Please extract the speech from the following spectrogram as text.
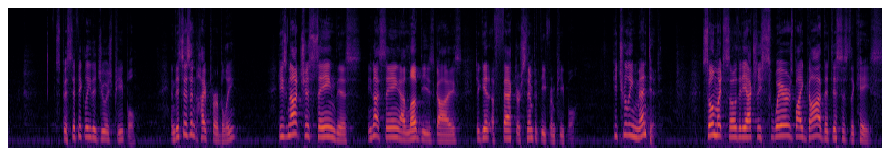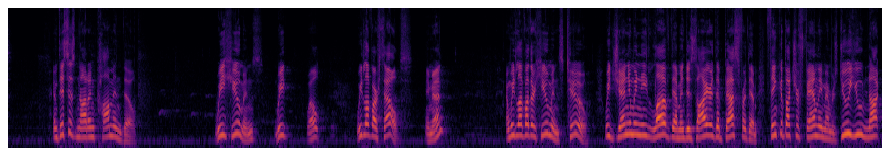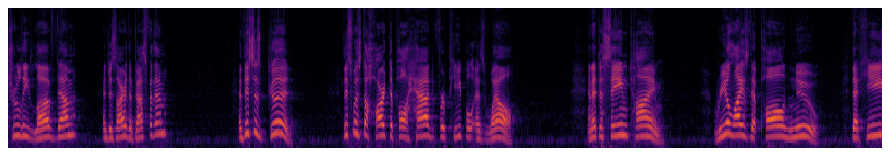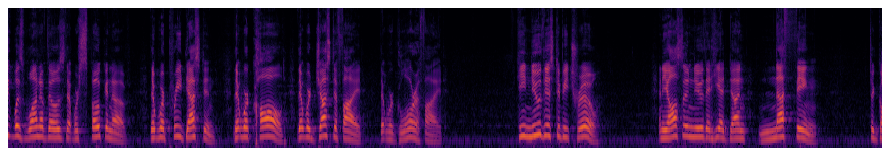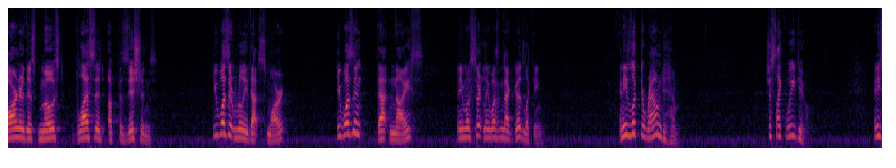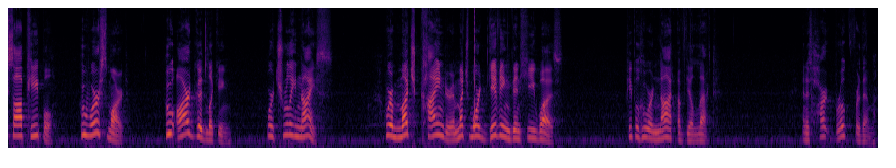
specifically the Jewish people. And this isn't hyperbole. He's not just saying this, he's not saying, I love these guys to get affect or sympathy from people. He truly meant it. So much so that he actually swears by God that this is the case. And this is not uncommon, though. We humans, we, well, we love ourselves. Amen? And we love other humans too. We genuinely love them and desire the best for them. Think about your family members. Do you not truly love them and desire the best for them? And this is good. This was the heart that Paul had for people as well. And at the same time, realize that Paul knew that he was one of those that were spoken of, that we're predestined, that we're called, that we're justified, that we're glorified. He knew this to be true. And he also knew that he had done nothing to garner this most blessed of positions. He wasn't really that smart. He wasn't that nice. And he most certainly wasn't that good looking. And he looked around him, just like we do. And he saw people who were smart, who are good looking, who are truly nice, who are much kinder and much more giving than he was. People who are not of the elect. And his heart broke for them.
